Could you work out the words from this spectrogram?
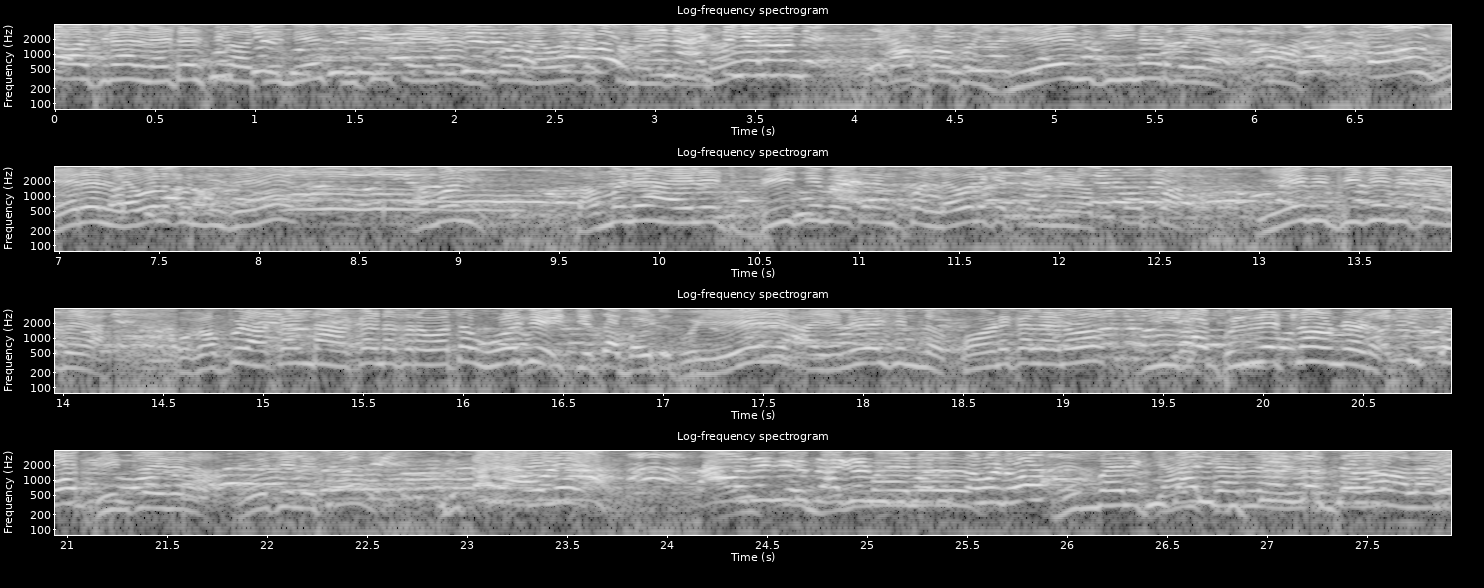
గా వచ్చినా లేటెస్ట్గా వచ్చింది. సుజిత్ అయినా ఇంకో లెవెల్ ఏమి తీనాడు భయ్య వేరే లెవెల్ ఉంది తమన్ తమనే హైలైట్ బీజిఎం అయితే ఇంకో లెవెల్కి ఎత్తుకొని అప్పప్ప ఏమి బీజిఎం ఇచ్చాడు భయ్య ఒకప్పుడు అఖండ అఖండ తర్వాత ఓజీ ఏది? ఆ ఎలివేషన్లో పవన్ కళ్యాణ్ బుల్లెట్ లా ఉన్నాడు. దీంట్లో ఏదైనా ఓజీలో అయితే. ముంబైలో అలాగే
